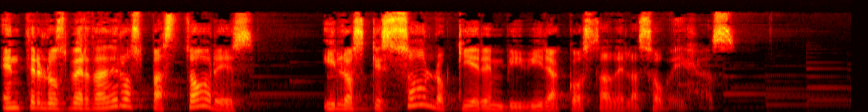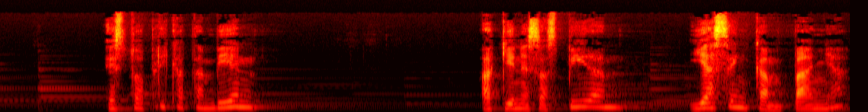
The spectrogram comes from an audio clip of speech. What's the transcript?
entre los verdaderos pastores y los que solo quieren vivir a costa de las ovejas. Esto aplica también a quienes aspiran y hacen campaña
